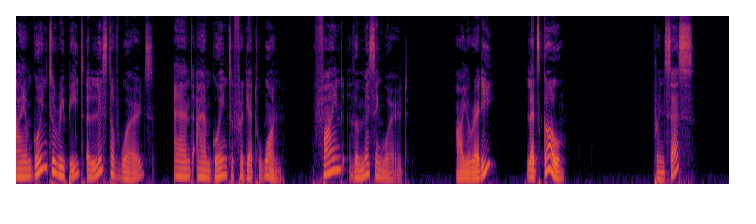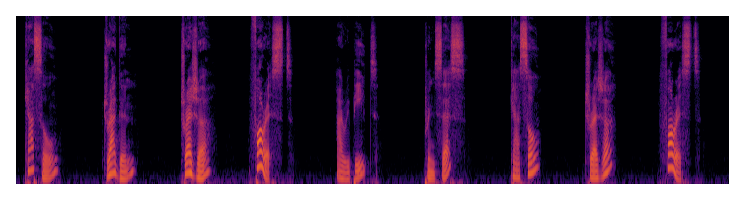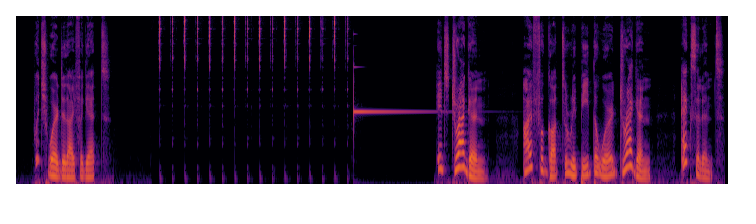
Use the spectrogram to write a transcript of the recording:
I am going to repeat a list of words and I am going to forget one. Find the missing word. Are you ready? Let's go! Princess, castle, dragon, treasure, forest. I repeat princess, castle, treasure, forest. Which word did I forget? It's dragon. I forgot to repeat the word dragon. Excellent.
